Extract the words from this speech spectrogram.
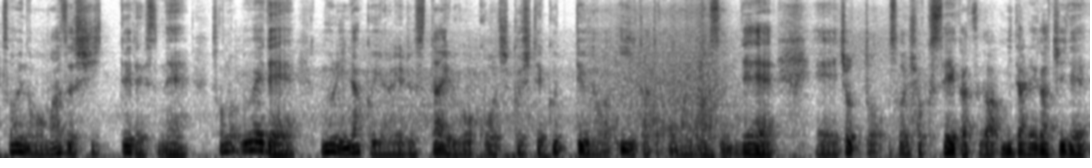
そういうのもまず知ってですねその上で無理なくやれるスタイルを構築していくっていうのがいいかと思いますんで、えー、ちょっとそういう食生活が乱れがちで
